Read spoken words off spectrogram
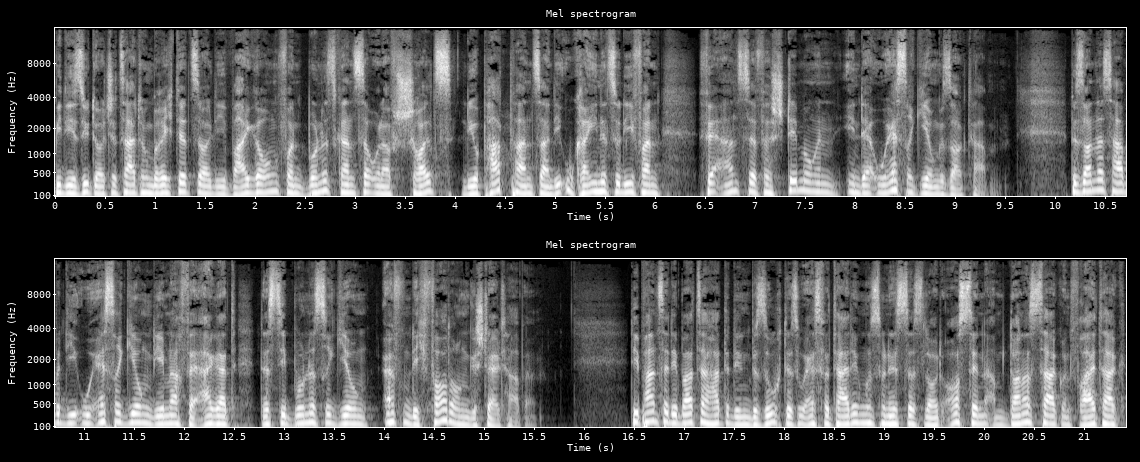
Wie die Süddeutsche Zeitung berichtet, soll die Weigerung von Bundeskanzler Olaf Scholz, Leopardpanzer an die Ukraine zu liefern, für ernste Verstimmungen in der US-Regierung gesorgt haben. Besonders habe die US-Regierung demnach verärgert, dass die Bundesregierung öffentlich Forderungen gestellt habe. Die Panzerdebatte hatte den Besuch des US-Verteidigungsministers Lloyd Austin am Donnerstag und Freitag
